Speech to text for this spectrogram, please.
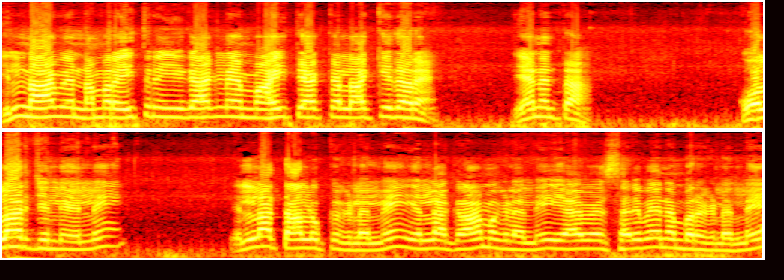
ಇಲ್ಲಿ ನಾವೇ ನಮ್ಮ ರೈತರು ಈಗಾಗಲೇ ಮಾಹಿತಿ ಹಾಕಲ್ಲಿ ಹಾಕಿದ್ದಾರೆ. ಏನಂತ? ಕೋಲಾರ ಜಿಲ್ಲೆಯಲ್ಲಿ, ಎಲ್ಲ ತಾಲೂಕುಗಳಲ್ಲಿ, ಎಲ್ಲ ಗ್ರಾಮಗಳಲ್ಲಿ, ಯಾವ್ಯಾವ ಸರ್ವೆ ನಂಬರ್ಗಳಲ್ಲಿ,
